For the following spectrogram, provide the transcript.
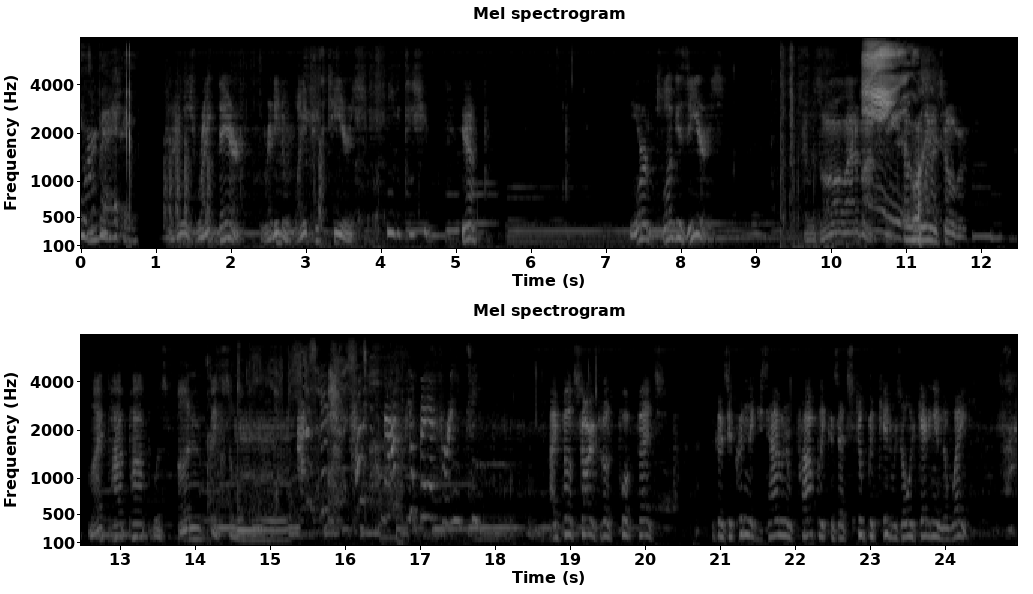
It's bad. And I was right there, ready to wipe his tears. Need a tissue? Yeah. Or plug his ears. It was all out of options. Tell me when it's over. My pop pop was unfixable. How do you not feel bad for E.T.? I felt sorry for those poor feds because they couldn't examine him properly because that stupid kid was always getting in the way. What?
